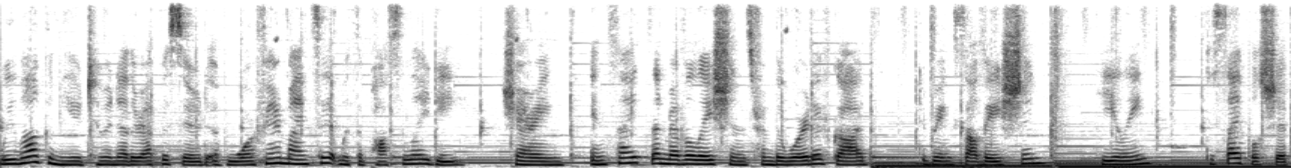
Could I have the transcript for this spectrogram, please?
We welcome you to another episode of Warfare Mindset with Apostle ID, sharing insights and revelations from the Word of God to bring salvation, healing, discipleship,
